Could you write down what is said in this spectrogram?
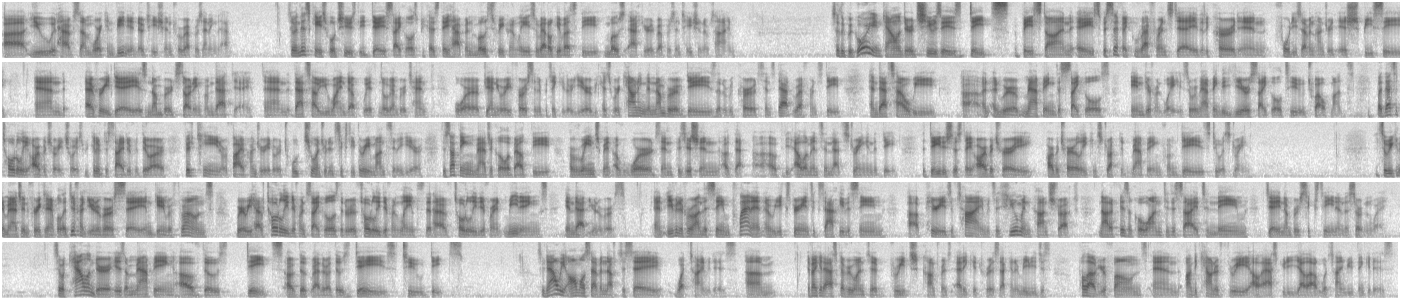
uh, you would have some more convenient notation for representing that. So in this case, we'll choose the day cycles because they happen most frequently, so that'll give us the most accurate representation of time. So the Gregorian calendar chooses dates based on a specific reference day that occurred in 4700-ish BC, and every day is numbered starting from that day. And that's how you wind up with November 10th or January 1st in a particular year, because we're counting the number of days that have occurred since that reference date, and that's how we, uh, and, and we're mapping the cycles in different ways. So we're mapping the year cycle to 12 months. But that's a totally arbitrary choice. We could have decided that there are 15 or 500 or 263 months in a year. There's nothing magical about the arrangement of words and position of, that, uh, of the elements in that string in the date. The date is just a arbitrary, arbitrarily constructed mapping from days to a string. So we can imagine, for example, a different universe, say in Game of Thrones, where we have totally different cycles that are of totally different lengths that have totally different meanings in that universe. And even if we're on the same planet and we experience exactly the same uh, periods of time, it's a human construct, not a physical one, to decide to name day number 16 in a certain way. So a calendar is a mapping of those dates, of the, rather of those days to dates. So now we almost have enough to say what time it is. Um, if I could ask everyone to breach conference etiquette for a second and maybe just pull out your phones and on the count of three, I'll ask you to yell out what time you think it is.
